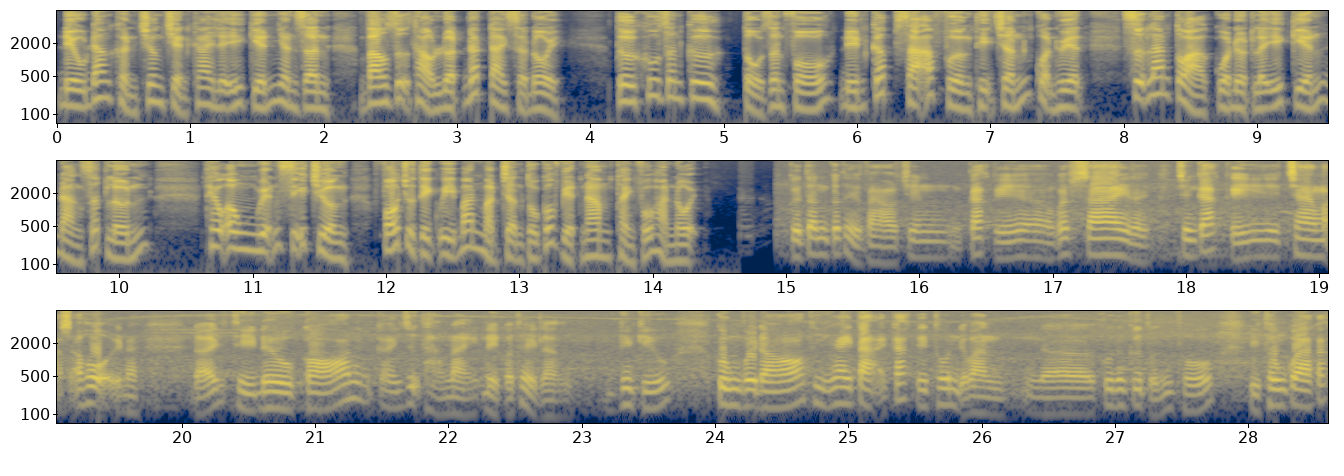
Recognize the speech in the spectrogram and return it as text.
đều đang khẩn trương triển khai lấy ý kiến nhân dân vào dự thảo luật đất đai sửa đổi. Từ khu dân cư, tổ dân phố đến cấp xã, phường, thị trấn, quận huyện, sự lan tỏa của đợt lấy ý kiến đang rất lớn. Theo ông Nguyễn Sĩ Trường, Phó Chủ tịch Ủy ban Mặt trận Tổ quốc Việt Nam thành phố Hà Nội, người dân có thể vào trên các cái website này, trên các cái trang mạng xã hội này, đấy thì đều có những cái dự thảo này để có thể là nghiên cứu. Cùng với đó thì ngay tại các cái thôn địa bàn uh, khu dân cư tổ dân phố thì thông qua các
